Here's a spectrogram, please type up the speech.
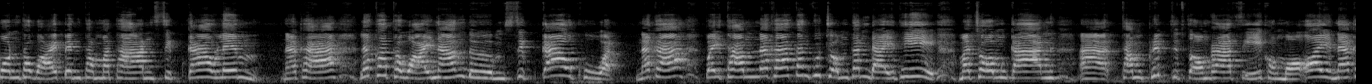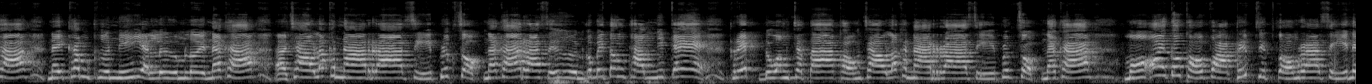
มนต์ถวายเป็นธรรมทาน 19 เล่ม นะคะ แล้วก็ถวายน้ำดื่ม 19 ขวดนะคะ ไปทำนะคะท่านผู้ชมท่านใดที่มาชมการทำคลิป 12 ราศีของหมออ้อยนะคะ ในค่ำคืนนี้อย่าลืมเลยนะคะอ่าชาวลัคนาราศีพฤษภนะคะ ราศีอื่นก็ไม่ต้องทำนี่แก้เคล็ดดวงชะตาของชาวลัคนาราศีพฤษภนะคะ หมออ้อยก็ขอฝากคลิป 12 ราศีใน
